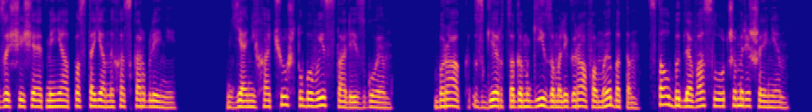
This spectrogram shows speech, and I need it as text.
защищает меня от постоянных оскорблений. Я не хочу, чтобы вы стали изгоем. Брак с герцогом Гизом или графом Эбботом стал бы для вас лучшим решением.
